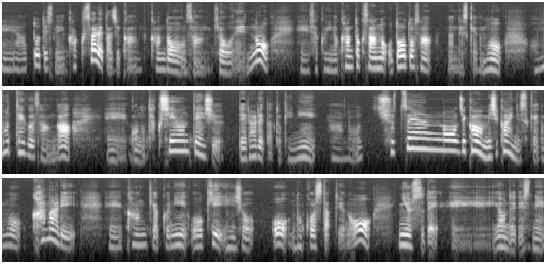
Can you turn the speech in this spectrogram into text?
えー、あとですね「隠された時間」カンドーンさん共演の、えー、作品の監督さんの弟さんなんですけども表具さんが、えー、このタクシー運転手出られた時にあの出演の時間は短いんですけれどもかなり、え、観客に大きい印象を残したっていうのをニュースで、え、読んでですね、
